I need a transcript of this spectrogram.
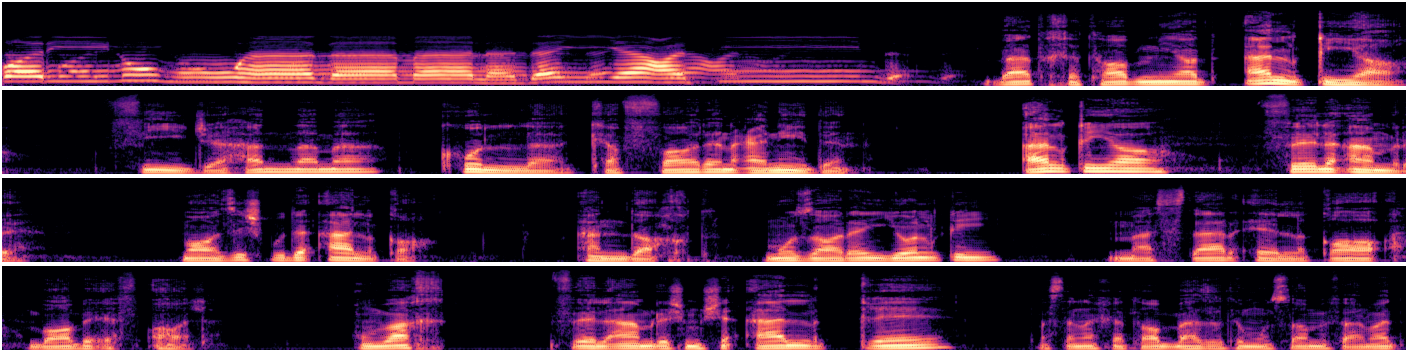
قرینه هذا ما لدی عتید بعد خطاب میاد القیا فی جهنم کل کفار عنید. القیا فعل امره. مازیش بوده القا. انداخت. مزاره یلقی مستر القا باب افعال. اون وقت فعل امرش میشه القه. مثلا خطاب به حضرت موسی میفرماد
